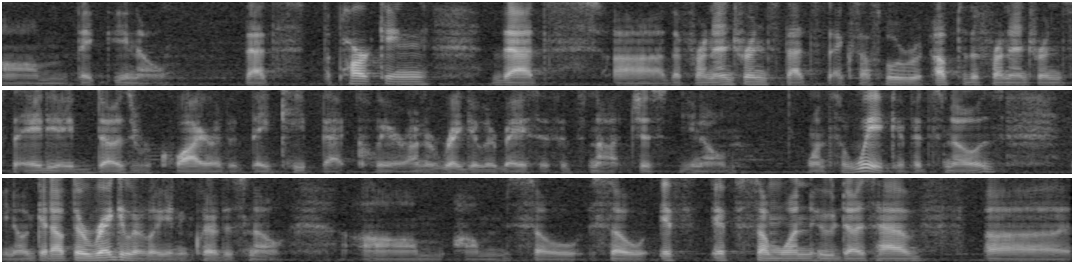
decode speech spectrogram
Um, they, you know, that's the parking, that's uh, the front entrance, that's the accessible route up to the front entrance. The ADA does require that they keep that clear on a regular basis. It's not just, you know, once a week. If it snows, you know, get out there regularly and clear the snow. Um, um, so, so if, if someone who does have uh,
